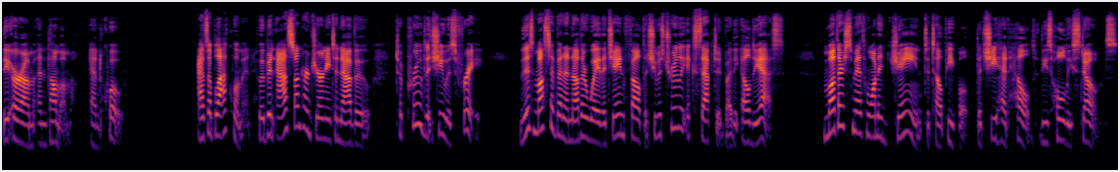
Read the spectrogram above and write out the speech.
the Urim and Thummim. As a black woman who had been asked on her journey to Nauvoo to prove that she was free, this must have been another way that Jane felt that she was truly accepted by the LDS. Mother Smith wanted Jane to tell people that she had held these holy stones.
